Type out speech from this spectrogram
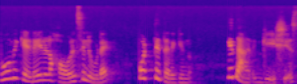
ഭൂമിക്കിടയിലുള്ള ഹോൾസിലൂടെ പൊട്ടിത്തെറിക്കുന്നു. ഇതാണ് ഗേഷ്യസ്.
